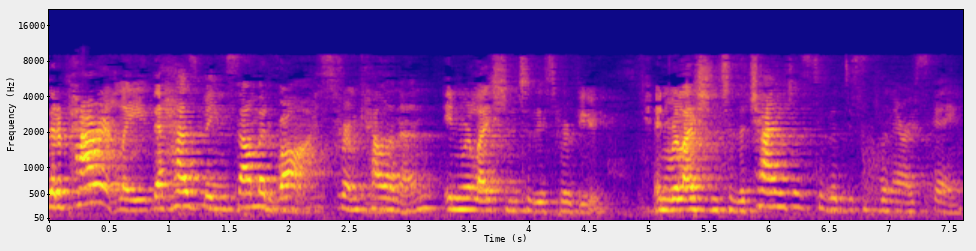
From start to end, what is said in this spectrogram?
that apparently there has been some advice from Callinan in relation to this review, in relation to the changes to the disciplinary scheme.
